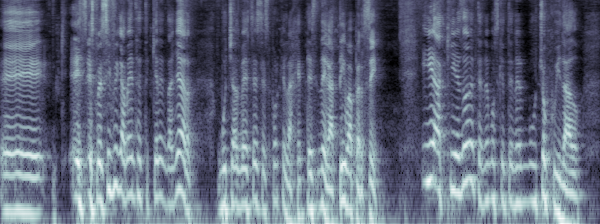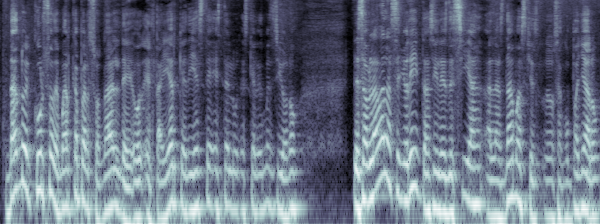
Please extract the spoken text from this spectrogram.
eh, específicamente te quieren dañar. Muchas veces es porque la gente es negativa per se. Y aquí es donde tenemos que tener mucho cuidado. Dando el curso de marca personal, de, el taller que di este, este lunes que les menciono, les hablaba a las señoritas y les decía a las damas que nos acompañaron,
